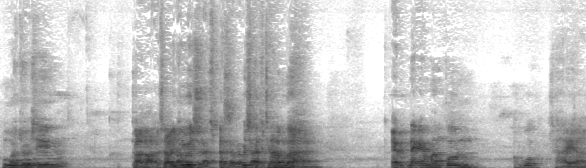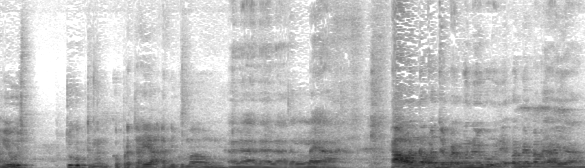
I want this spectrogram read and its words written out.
Oh. Ojo sing Gak gak, saiki Tanggal wis 11, tanggal wis gak 11. jaman. Em nek emang kon apa sayang ya wis cukup dengan kepercayaan iku mau. Alah alah alah telek ah. Kau ono kan cepet ngono iku nek kon memang sayang.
